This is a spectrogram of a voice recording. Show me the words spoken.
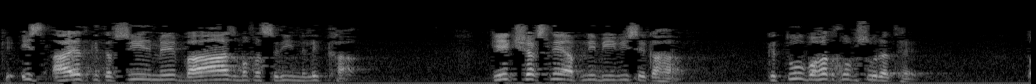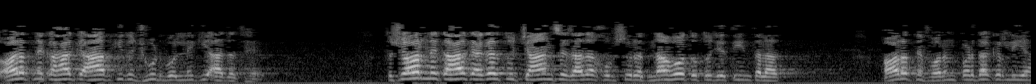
کہ اس آیت کی تفسیر میں بعض مفسرین نے لکھا۔ کہ ایک شخص نے اپنی بیوی سے کہا کہ تو بہت خوبصورت ہے۔ تو عورت نے کہا کہ آپ کی تو جھوٹ بولنے کی عادت ہے۔ تو شوہر نے کہا کہ اگر تو چاند سے زیادہ خوبصورت نہ ہو تو تجھے تین طلاق۔ عورت نے فوراً پردہ کر لیا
